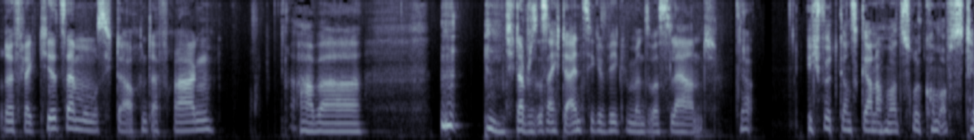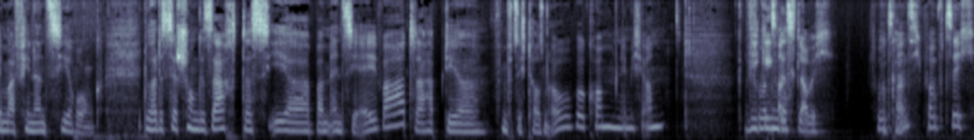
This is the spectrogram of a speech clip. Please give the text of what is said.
reflektiert sein, man muss sich da auch hinterfragen. Aber ich glaube, das ist eigentlich der einzige Weg, wie man sowas lernt. Ja. Ich würde ganz gerne nochmal zurückkommen auf das Thema Finanzierung. Du hattest ja schon gesagt, dass ihr beim NCA wart. Da habt ihr 50.000 Euro bekommen, nehme ich an. Wie 25, ging das, glaube ich? 25, okay. 50?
